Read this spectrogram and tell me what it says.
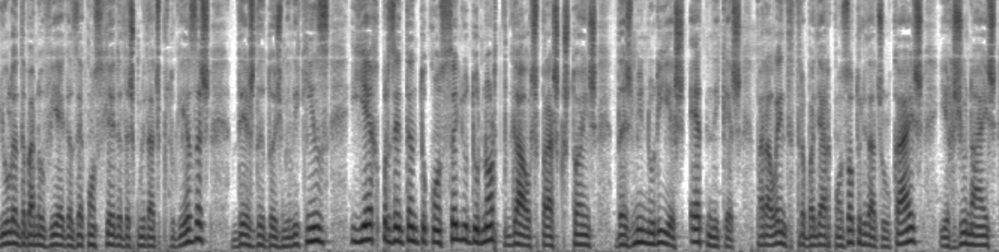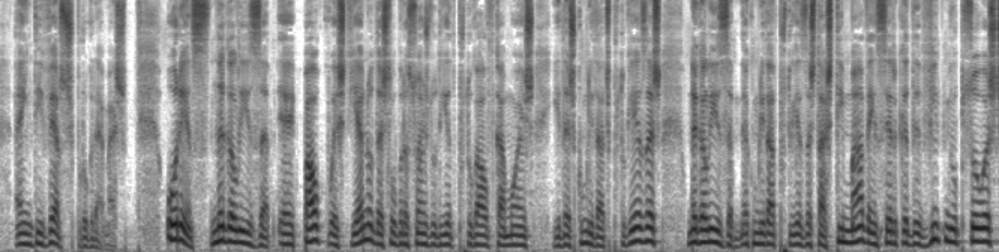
Yolanda Bano Viegas é conselheira das comunidades portuguesas desde 2015 e é representante do Conselho do Norte de Gales para as questões das minorias étnicas, para além de trabalhar com as autoridades locais e regionais em diversos programas. Português. Ourense, na Galiza, é palco este ano das celebrações do Dia de Portugal de Camões e das comunidades portuguesas. Na Galiza, a comunidade portuguesa está estimada em cerca de 20 mil pessoas,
